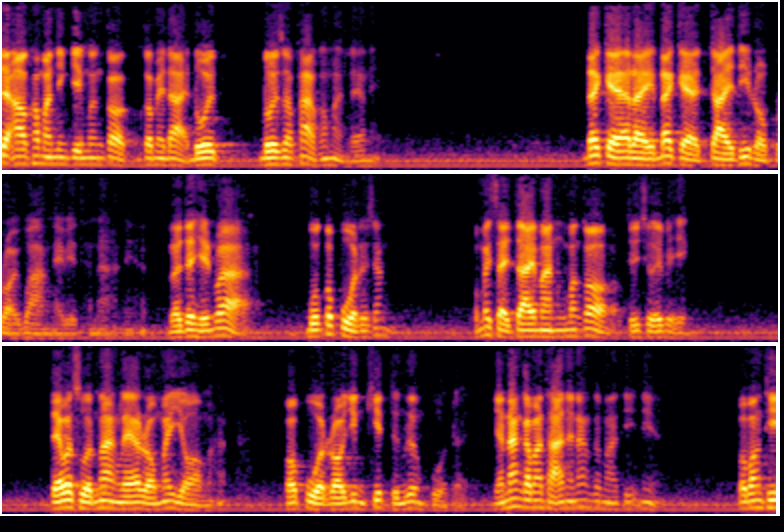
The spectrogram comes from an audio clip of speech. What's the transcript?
จะเอาเข้ามันจริง ๆ มันก็ก็ไม่ได้ โดยโดยสภาพของมันแล้วเนี่ยได้แก่อะไรได้แก่ใจที่เราปล่อยวางในเวทนาเนี่ยเราจะเห็นว่าบวกก็ปวดเลยช่างเราไม่ใส่ใจมันมันก็เฉยๆไปเอง แต่ว่าส่วนมากแล้วเราไม่ยอมฮะพอปวดเรายิ่งคิดถึงเรื่องปวดเลยอย่านั่งกรรมฐานอย่านั่งสมาธิเนี่ยพอบางที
